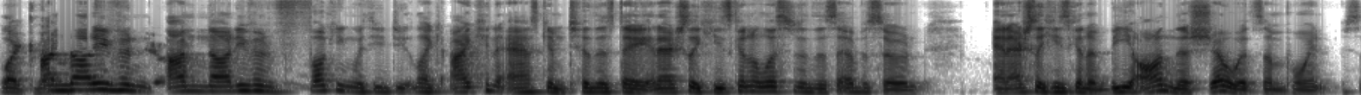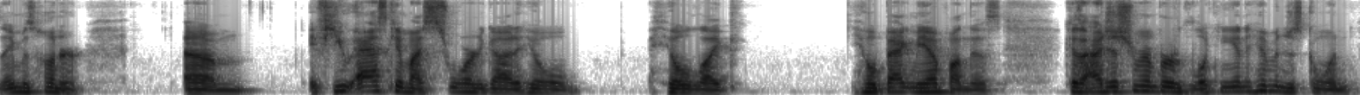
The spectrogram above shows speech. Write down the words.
like that, I'm not even I'm not even fucking with you, dude. Like I can ask him to this day, and actually he's gonna listen to this episode, and actually he's gonna be on this show at some point. His name is Hunter. Um, if you ask him, I swear to God, he'll he'll like he'll back me up on this because I just remember looking at him and just going,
